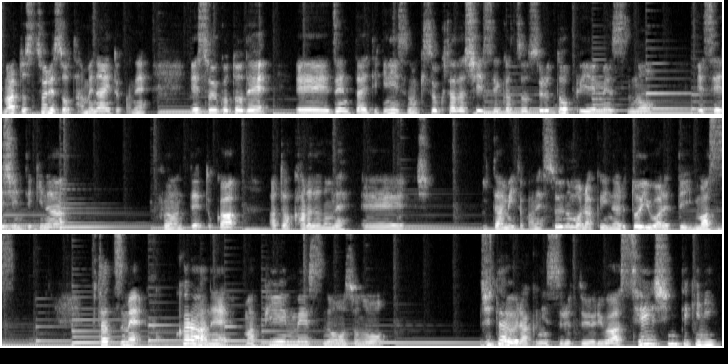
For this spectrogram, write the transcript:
まあ、あとストレスをためないとかね、えそういうことで、えー、全体的にその規則正しい生活をすると PMS の精神的な不安定とか、あとは体のね、えー、痛みとかね、そういうのも楽になると言われています。2つ目、ここからはね、まあ、PMS のその自体を楽にするというよりは精神的に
